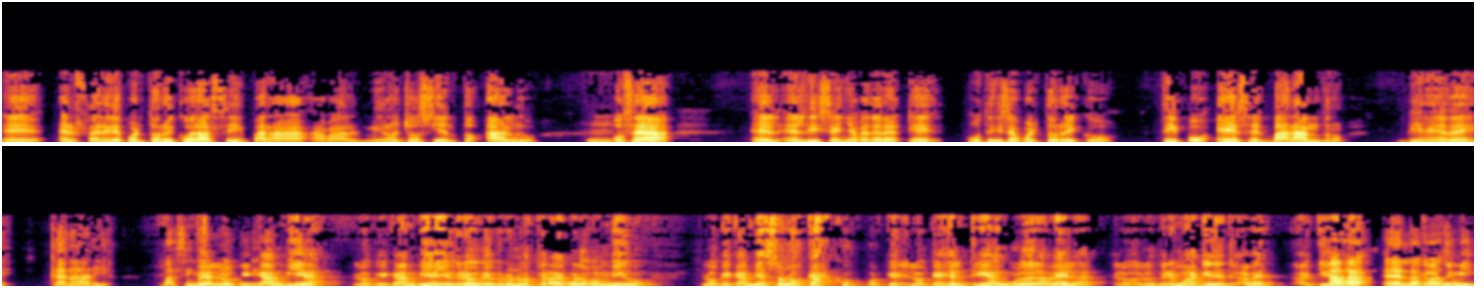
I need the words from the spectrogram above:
Eh, el ferry de Puerto Rico era así para, para el 1800 algo. Mm. O sea, el, el diseño que, tiene, que utiliza Puerto Rico, tipo es el balandro, viene de Canarias, Hombre, lo que cambia, lo que cambia, yo creo que Bruno estará de acuerdo conmigo. Lo que cambia son los cascos, porque lo que es el triángulo de la vela, lo, lo tenemos aquí detrás, a ver, aquí detrás, detrás de mí,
